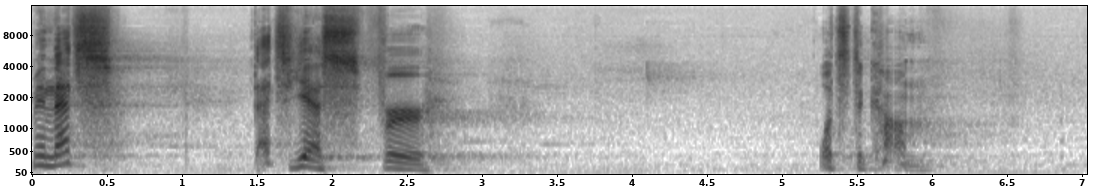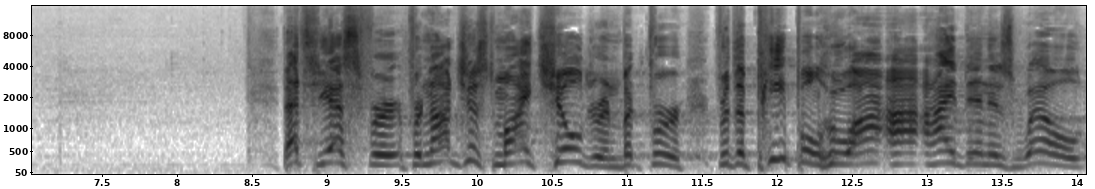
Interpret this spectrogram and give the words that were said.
I mean, that's, that's yes for what's to come. That's yes for, for not just my children, but for, for the people who I, I, I then as well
